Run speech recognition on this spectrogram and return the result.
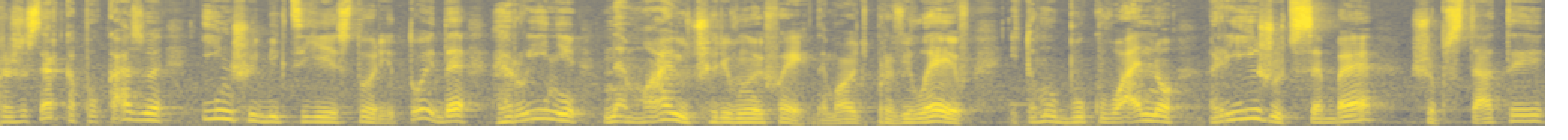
режисерка показує інший бік цієї історії, той, де героїні не мають чарівної феї, не мають привілеїв, і тому буквально ріжуть себе, щоб стати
